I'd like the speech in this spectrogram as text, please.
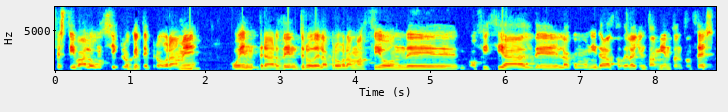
festival o un ciclo que te programe o entrar dentro de la programación de, oficial de la comunidad o del ayuntamiento. Entonces,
